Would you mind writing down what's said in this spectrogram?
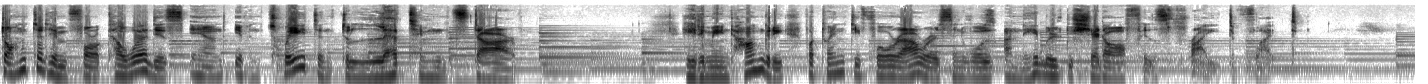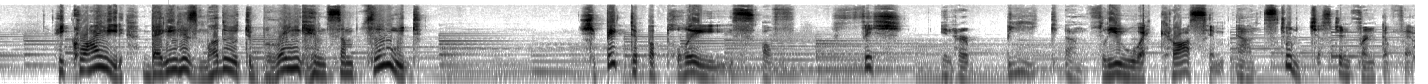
taunted him for cowardice, and even threatened to let him starve. He remained hungry for 24 hours and was unable to shed off his fright flight. He cried, begging his mother to bring him some food. She picked up a place of fish in her beak and flew across him and stood just in front of him.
